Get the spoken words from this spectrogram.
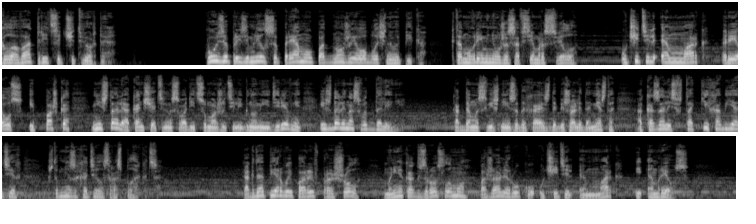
Глава 34. Кузя приземлился прямо у подножия облачного пика. К тому времени уже совсем рассвело. Учитель М. Марк, Реус и Пашка не стали окончательно сводить с ума жителей гномии деревни и ждали нас в отдалении. Когда мы с Вишней, задыхаясь, добежали до места, оказались в таких объятиях, что мне захотелось расплакаться. Когда первый порыв прошел, мне, как взрослому, пожали руку учитель М. Марк и М. Реус —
